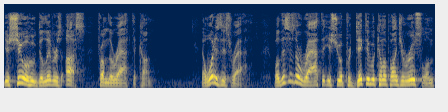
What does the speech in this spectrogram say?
Yeshua who delivers us from the wrath to come. Now, what is this wrath? Well, this is the wrath that Yeshua predicted would come upon Jerusalem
